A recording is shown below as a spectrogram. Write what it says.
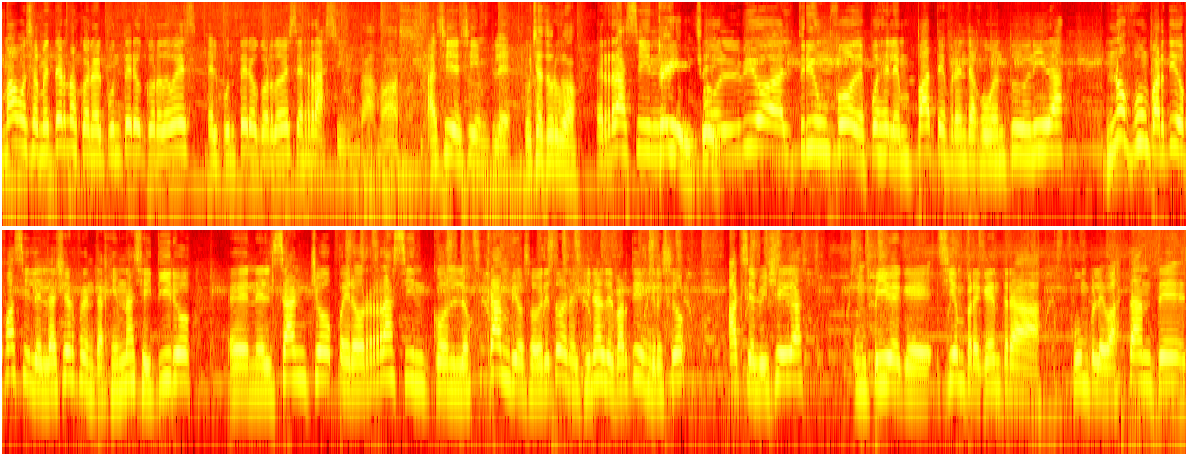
vamos a meternos con el puntero cordobés. El puntero cordobés es Racing. Vamos. Así de simple. Escucha, Turgo. Racing Sí, sí. volvió al triunfo después del empate frente a Juventud Unida. No fue un partido fácil el de ayer frente a Gimnasia y Tiro en el Sancho, pero Racing con los cambios, sobre todo en el final del partido, ingresó Axel Villegas, un pibe que siempre que entra cumple bastante,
